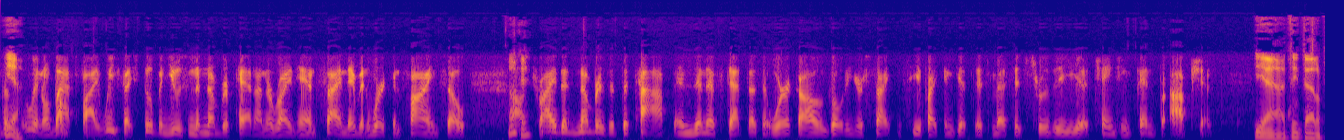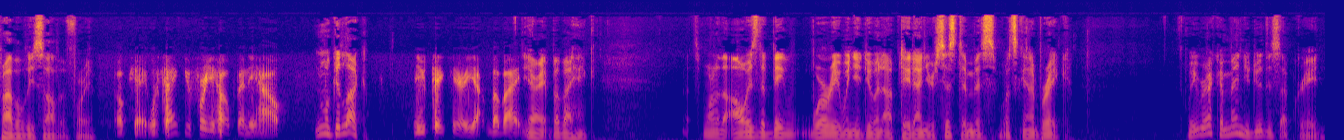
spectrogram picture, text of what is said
The, Yeah. You know, last five weeks I've still been using the number pad on the right hand side. and They've been working fine. So Okay. I'll try the numbers at the top, and then if that doesn't work, I'll go to your site and see if I can get this message through the uh, changing pin option. Yeah, I think that'll probably solve it for you. Okay. Well, thank you for your help anyhow. Well, good luck. You take care. Yeah. Bye bye. All right, bye bye, Hank. That's one of the always the big worry when you do an update on your system is what's going to break. We recommend you do this upgrade.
